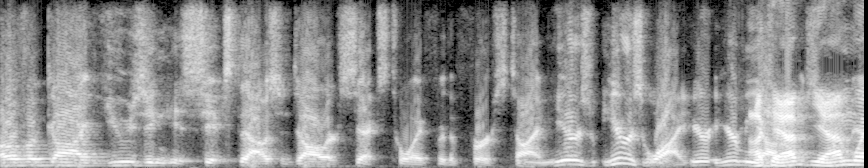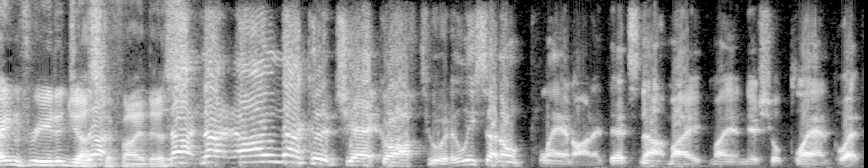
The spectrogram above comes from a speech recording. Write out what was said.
of a guy using his six thousand dollar sex toy for the first time. Here's here's why. Hear hear me okay, out. I'm, yeah, I'm waiting for you to justify not, this. Not, not, I'm not going to jack off to it. At least I don't plan on it. That's not my my initial plan. But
